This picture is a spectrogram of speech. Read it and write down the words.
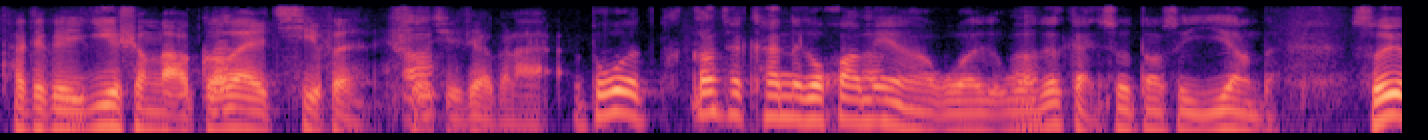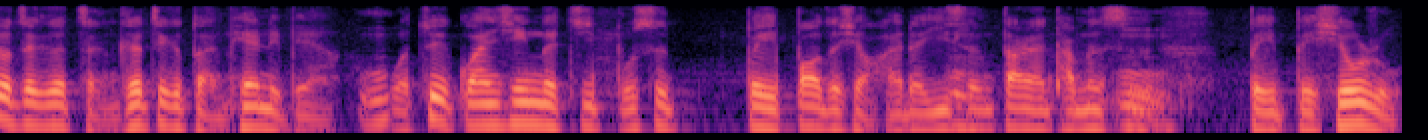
他这个医生啊，格外气愤，说起这个来。不过刚才看那个画面啊，我我的感受倒是一样的。所有这个整个这个短片里边啊，我最关心的既不是被抱着小孩的医生，当然他们是被被羞辱，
